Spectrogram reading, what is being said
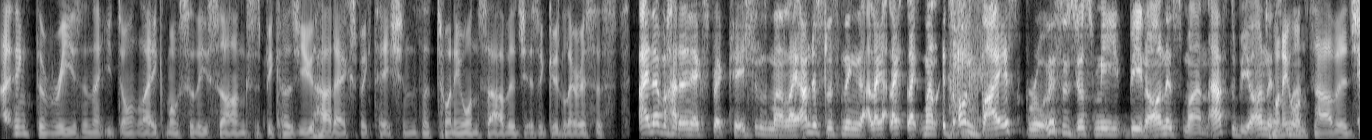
I think the reason that you don't like most of these songs is because you had expectations that 21 Savage is a good lyricist. I never had any expectations, man. Like I'm just listening. Like, like, like, man, it's unbiased, bro. This is just me being honest, man. I have to be honest. 21 Savage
